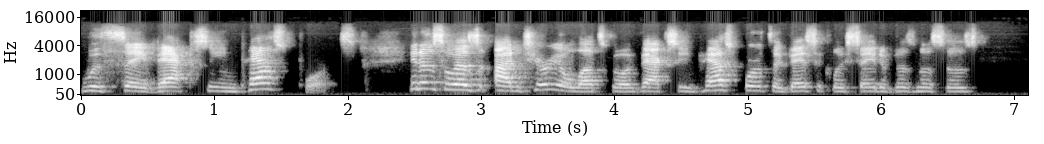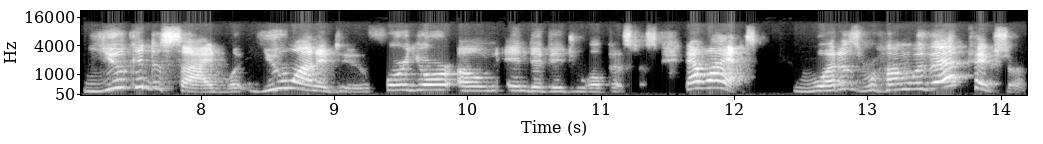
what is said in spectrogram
with, say, vaccine passports. You know, so as Ontario lets go of vaccine passports, they basically say to businesses, you can decide what you want to do for your own individual business. Now, I ask, what is wrong with that picture?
